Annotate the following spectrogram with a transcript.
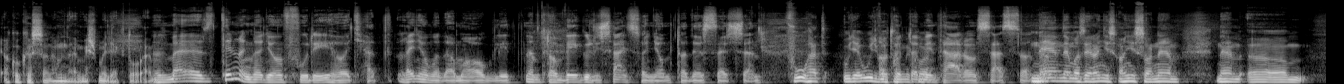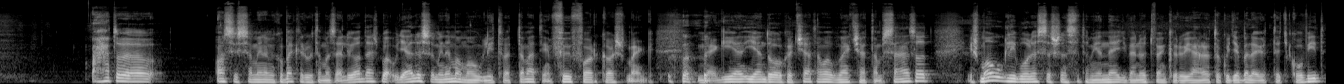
akkor köszönöm, nem, és megyek tovább. Mert ez tényleg nagyon furi, hogy hát lenyomod a mauglit, nem tudom, végül is hányszor nyomtad összesen. Fú, hát ugye úgy volt, amikor... több mint 300-szor. Nem, nem, nem azért annyiszor, annyiszor nem, nem, öm, hát ö, azt hiszem én, amikor bekerültem az előadásba, ugye először még nem a Mauglit vettem át, én főfarkas, meg, meg ilyen, ilyen dolgokat csináltam, abban megcsináltam század, és Maugliból összesen szerintem ilyen 40-50 körül járatok, ugye belejött egy Covid.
